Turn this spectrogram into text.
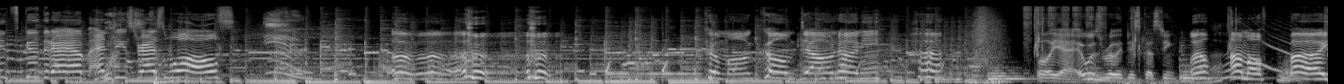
it's good that I have anti-stress walls. Come on, calm down, honey. Well, oh, yeah, it was really disgusting. Well, I'm off. Bye.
